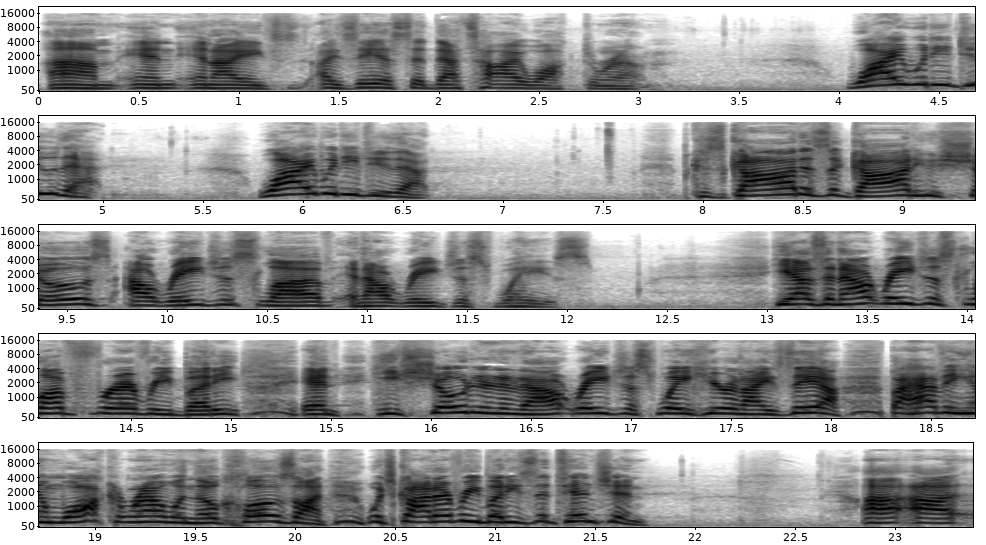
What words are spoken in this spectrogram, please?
Um, and and I, Isaiah said, That's how I walked around. Why would he do that? Why would he do that? Because God is a God who shows outrageous love in outrageous ways. He has an outrageous love for everybody, and he showed it in an outrageous way here in Isaiah by having him walk around with no clothes on, which got everybody's attention. Uh, uh,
